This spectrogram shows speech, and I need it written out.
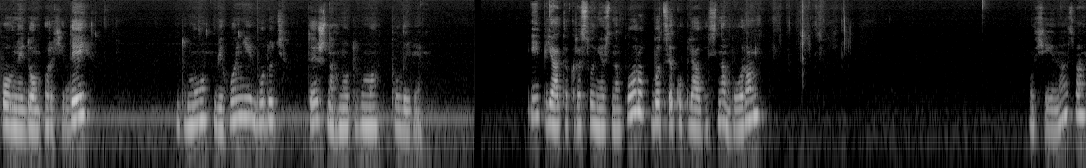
повний дом орхідей. Тому бігонії будуть теж на гнутовому поливі. І п'ята красуня з набору, бо це куплялось набором. Ось її назва.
